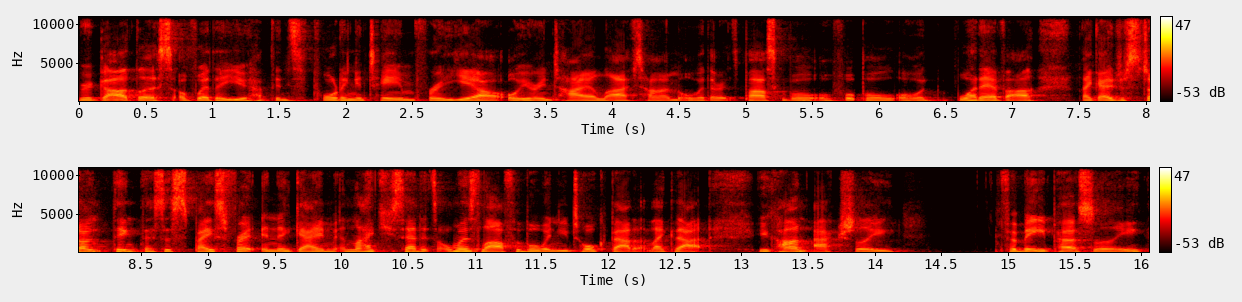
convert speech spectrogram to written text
regardless of whether you have been supporting a team for a year or your entire lifetime, or whether it's basketball or football or whatever. Like, I just don't think there's a space for it in a game. And like you said, it's almost laughable when you talk about it like that. You can't actually, for me personally,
